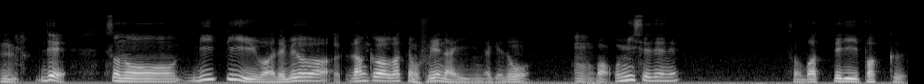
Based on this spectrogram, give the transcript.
うん。で、その、BP はレベルが、ランクが上がっても増えないんだけど、うん。まあ、お店でね、そのバッテリーパック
